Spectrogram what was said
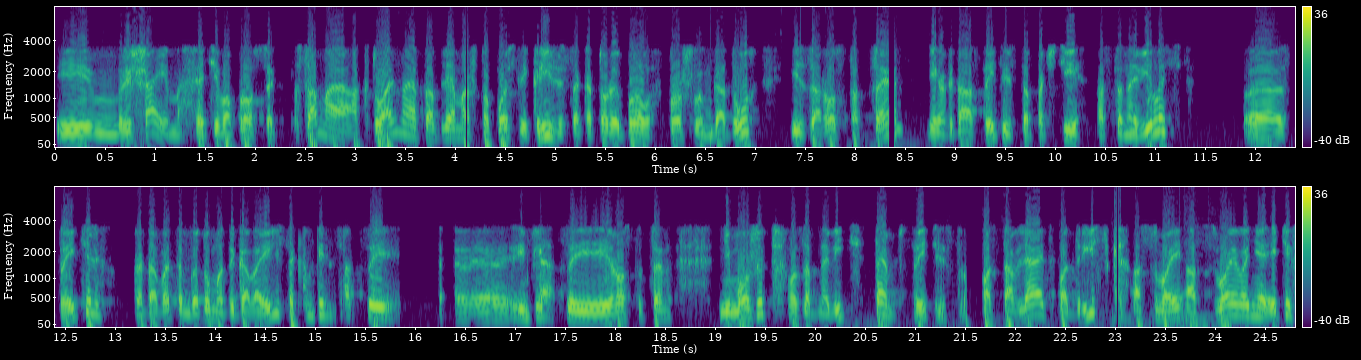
и решаем эти вопросы. Самая актуальная проблема, что после кризиса, который был в прошлом году, из-за роста цен, и когда строительство почти остановилось, э, строитель, когда в этом году мы договорились о компенсации э, инфляции и роста цен, не может возобновить темп строительства. Поставляет под риск осво... освоивания этих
